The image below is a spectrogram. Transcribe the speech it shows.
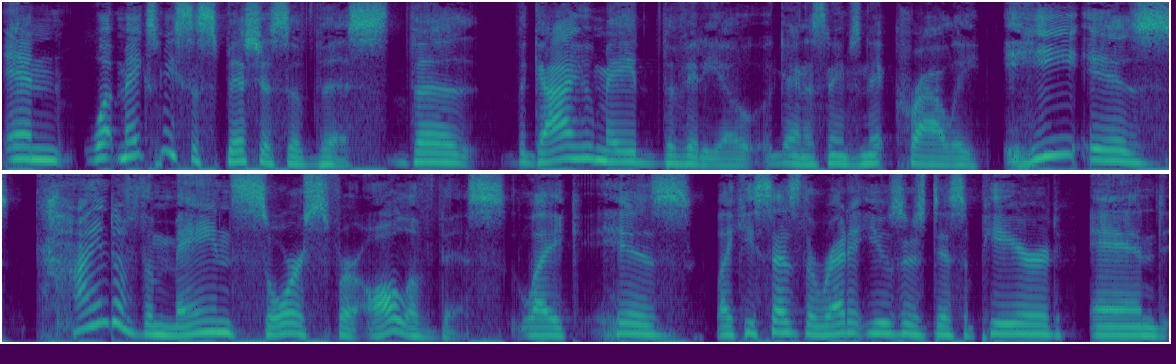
And what makes me suspicious of this, the the guy who made the video, again, his name's Nick Crowley, he is kind of the main source for all of this. Like his like he says the Reddit users disappeared and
